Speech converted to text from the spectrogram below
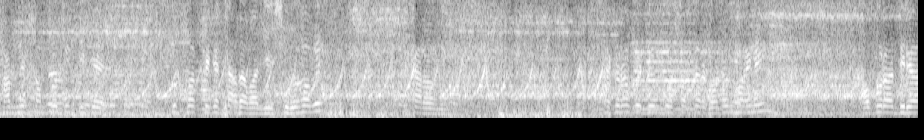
সামনে সম্প্রতির দিকে ফুটপাত থেকে চাঁদাবাজি শুরু হবে, কারণ এখনও পর্যন্ত সরকার গঠন হয়নি অপরাধীরা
